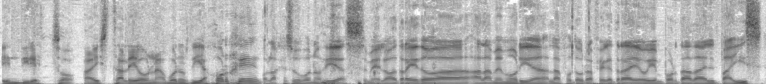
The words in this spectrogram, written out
en directo a esta leona. Buenos días Jorge. Hola Jesús, buenos días. Me lo ha traído a, a la memoria la fotografía que trae hoy en portada El País,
